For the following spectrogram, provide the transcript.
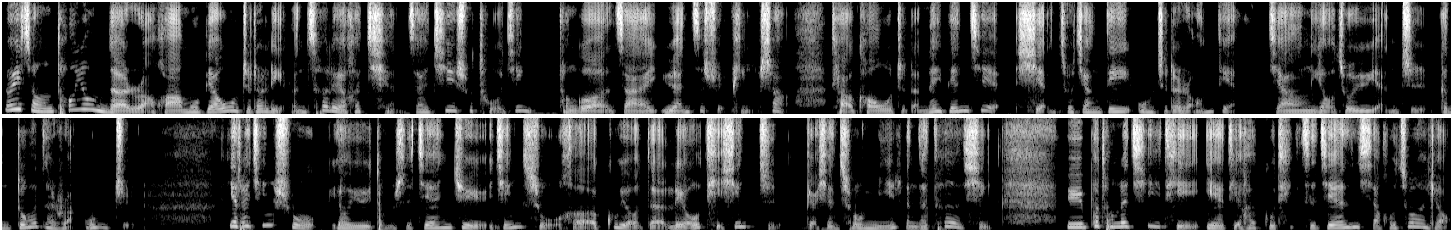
有一种通用的软化目标物质的理论策略和潜在技术途径，通过在原子水平上调控物质的内边界，显著降低物质的熔点，将有助于研制更多的软物质。液态金属由于同时兼具金属和固有的流体性质，表现出迷人的特性。与不同的气体、液体和固体之间相互作用，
